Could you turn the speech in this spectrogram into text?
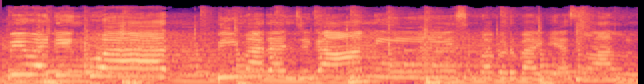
Happy wedding buat Bima dan juga Ani. Semoga berbahagia selalu.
